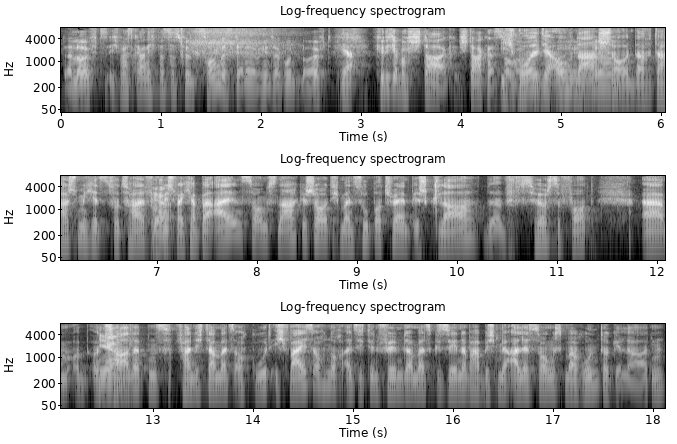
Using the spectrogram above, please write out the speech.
Da läuft, ich weiß gar nicht, was das für ein Song ist, der da im Hintergrund läuft. Ja. Finde ich aber stark, starker Song. Ich wollte jeden auch Fall. nachschauen, da, da hast du mich jetzt total verwischt, Ja. weil ich habe bei allen Songs nachgeschaut. Ich meine, Supertramp ist klar, das hörst du sofort. Ähm, und und Ja. Charlatans fand ich damals auch gut. Ich weiß auch noch, als ich den Film damals gesehen habe, habe ich mir alle Songs mal runtergeladen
